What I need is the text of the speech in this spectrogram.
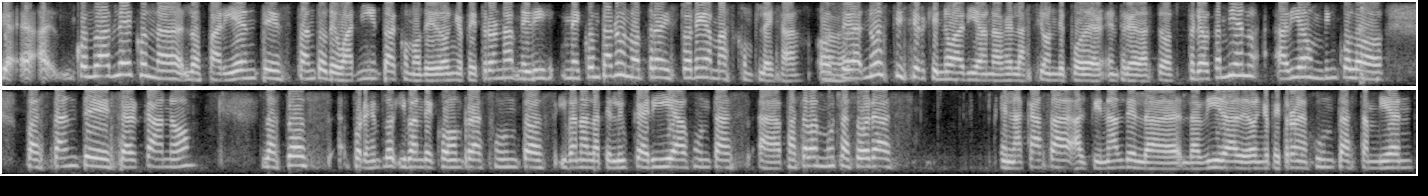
uh, cuando hablé con la, los parientes tanto de Juanita como de Doña Petrona me di, me contaron otra historia más compleja o a sea ver. no es decir que no había una relación de poder entre las dos pero también había un vínculo bastante cercano las dos, por ejemplo, iban de compras juntos, iban a la peluquería juntas, uh, pasaban muchas horas en la casa al final de la, la vida de Doña Petrona juntas también.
